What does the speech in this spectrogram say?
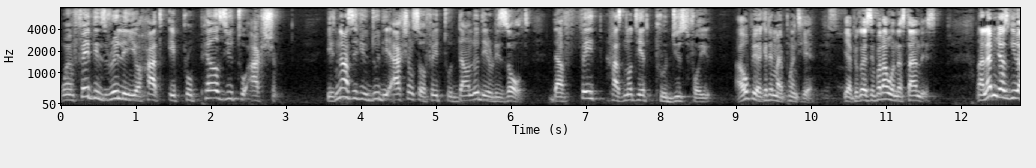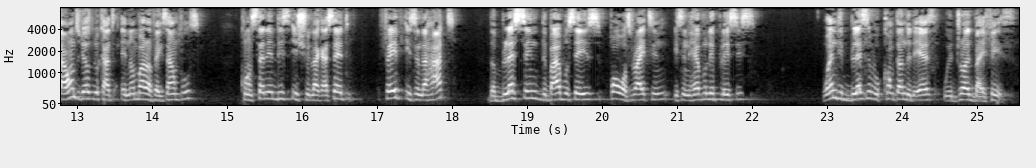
When faith is really in your heart, it propels you to action. It's not as if you do the actions of faith to download the result that faith has not yet produced for you. I hope you are getting my point here. Yes, yeah, because it's important to understand this. Now, let me just give, I want to just look at a number of examples concerning this issue. Like I said, Faith is in the heart. The blessing, the Bible says, Paul was writing, is in heavenly places. When the blessing will come down to the earth, we draw it by faith.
